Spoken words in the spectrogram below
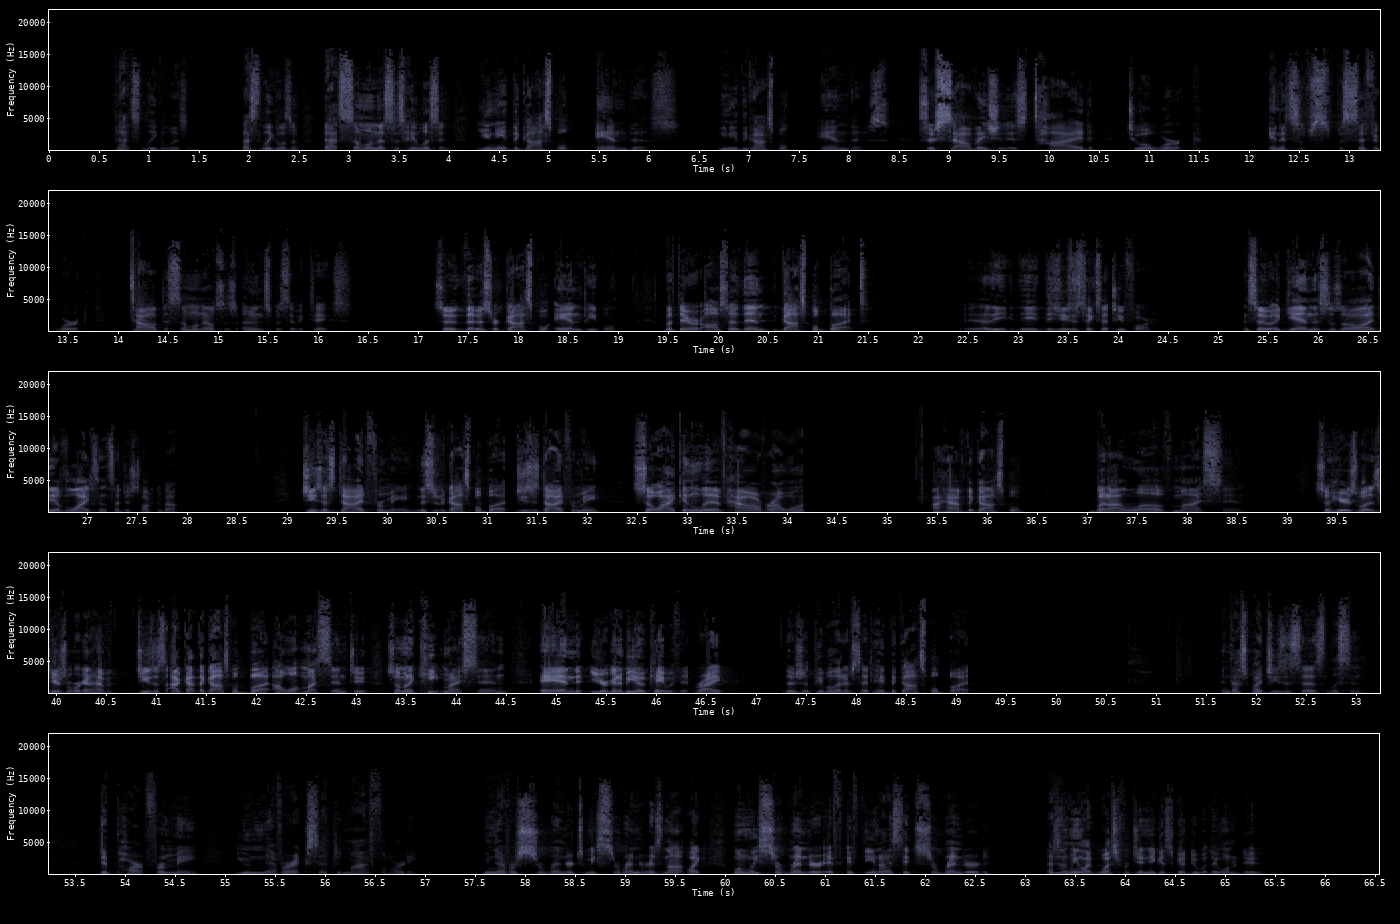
That's legalism. That's legalism. That's someone that says, Hey, listen, you need the gospel and this. You need the gospel and this. So salvation is tied to a work, and it's a specific work tied to someone else's own specific taste. So those are gospel and people, but there are also then gospel but. Uh, the, the, Jesus takes that too far. And so, again, this is the whole idea of license I just talked about. Jesus died for me. This is the gospel, but Jesus died for me so I can live however I want. I have the gospel, but I love my sin. So here's what, here's what we're going to have. Jesus, I got the gospel, but I want my sin too. So I'm going to keep my sin, and you're going to be okay with it, right? Those are the people that have said, hey, the gospel, but and that's why Jesus says, Listen, depart from me. You never accepted my authority. You never surrendered to me. Surrender is not like when we surrender, if, if the United States surrendered, that doesn't mean like West Virginia gets to go do what they want to do.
